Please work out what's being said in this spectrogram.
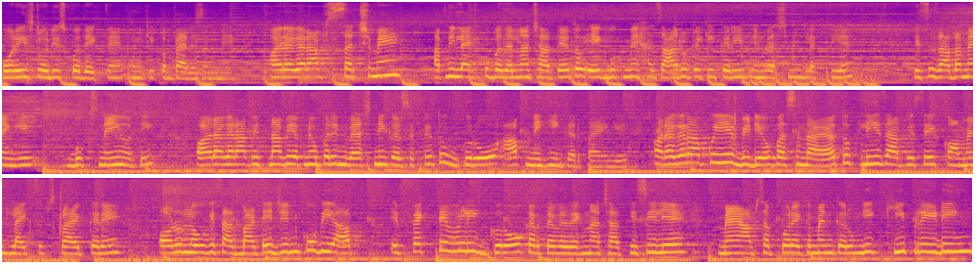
हो रही स्टोरीज़ को देखते हैं, उनके कंपैरिजन में। और अगर आप सच में अपनी लाइफ को बदलना चाहते हैं तो एक बुक में हज़ार रुपये के करीब इन्वेस्टमेंट लगती है। इससे ज़्यादा महँगी बुक्स नहीं होती। और अगर आप इतना भी अपने ऊपर इन्वेस्ट नहीं कर सकते तो ग्रो आप नहीं कर पाएँगे। और अगर आपको ये वीडियो पसंद आया तो प्लीज़ आप इसे कमेंट लाइक सब्सक्राइब करें। और उन लोगों के साथ बांटें जिनको भी आप इफ़ेक्टिवली ग्रो करते हुए देखना चाहते इसीलिए मैं आप सबको रेकमेंड करूँगी keep reading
